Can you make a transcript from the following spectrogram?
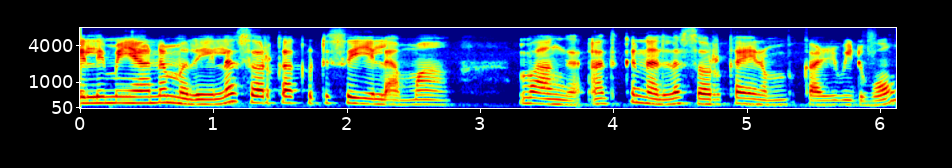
எளிமையான முறையில் சொரக்காய் கூட்டு செய்யலாமா? வாங்க அதுக்கு நல்லா சொரக்காயை ரொம்ப கழுவிடுவோம்.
